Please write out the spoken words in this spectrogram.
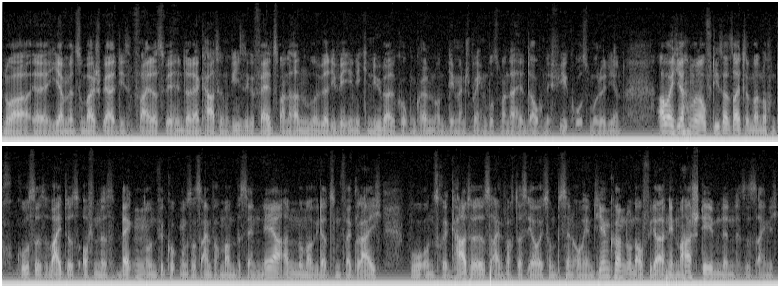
Nur äh, hier haben wir zum Beispiel halt diesen Fall, dass wir hinter der Karte eine riesige Felswand haben, über die wir eh nicht hinüber gucken können und dementsprechend muss man dahinter auch nicht viel groß modellieren. Aber hier haben wir auf dieser Seite immer noch ein großes, weites, offenes Becken und wir gucken uns das einfach mal ein bisschen näher an, nur mal wieder zum Vergleich, wo unsere Karte ist, einfach, dass ihr euch so ein bisschen orientieren könnt und auch wieder an den Maßstäben, denn es ist eigentlich,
